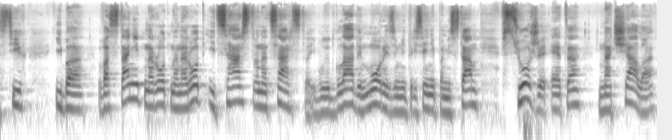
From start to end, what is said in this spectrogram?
стих – Ибо восстанет народ на народ и царство на царство, и будут глады, моры, землетрясения по местам. Все же это начало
